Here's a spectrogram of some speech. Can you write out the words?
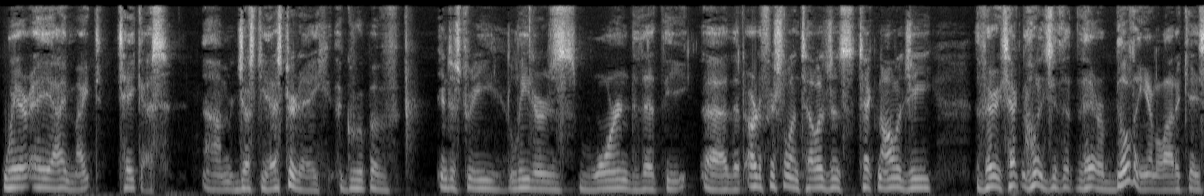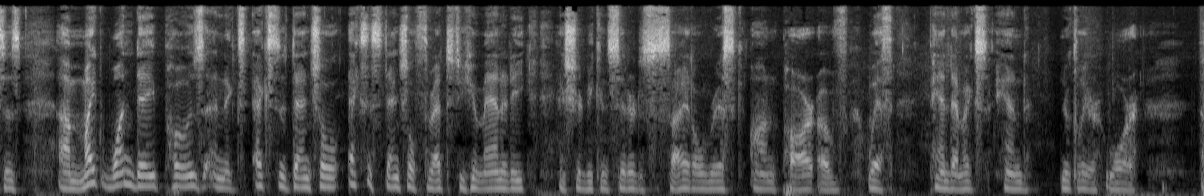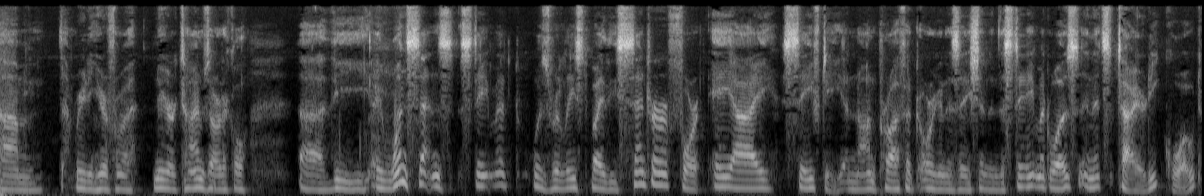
where AI might take us. Um, just yesterday, a group of industry leaders warned that the uh, that artificial intelligence technology the very technology that they're building in a lot of cases um, might one day pose an ex- existential existential threat to humanity and should be considered a societal risk on par of with pandemics and nuclear war. Um, I'm reading here from a New York Times article. Uh, the a one sentence statement was released by the Center for AI Safety, a nonprofit organization, and the statement was, in its entirety, quote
